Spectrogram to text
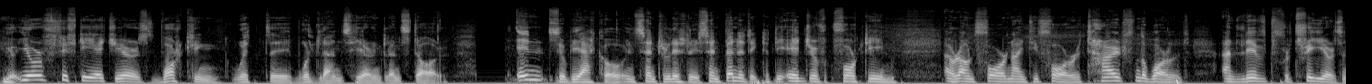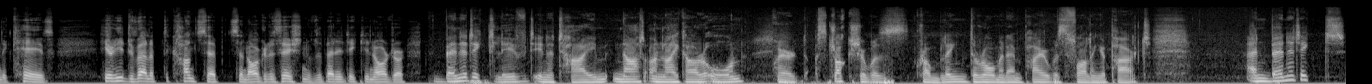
Yeah. You're 58 years working with the woodlands here in Glenstal. In Subiaco, in central Italy, St. Benedict, at the age of 14, around 494, retired from the world and lived for three years in a cave. Here he developed the concepts and organisation of the Benedictine order. Benedict lived in a time not unlike our own, where structure was crumbling, the Roman Empire was falling apart, and Benedict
